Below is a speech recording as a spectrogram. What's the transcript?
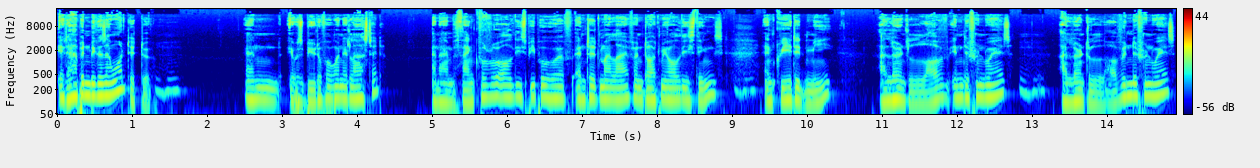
it happened because I wanted to. Mhm. And it was beautiful when it lasted. And I'm thankful for all these people who have entered my life and taught me all these things Mhm. and created me. I learned love in different ways. Mhm. I learned to love in different ways.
